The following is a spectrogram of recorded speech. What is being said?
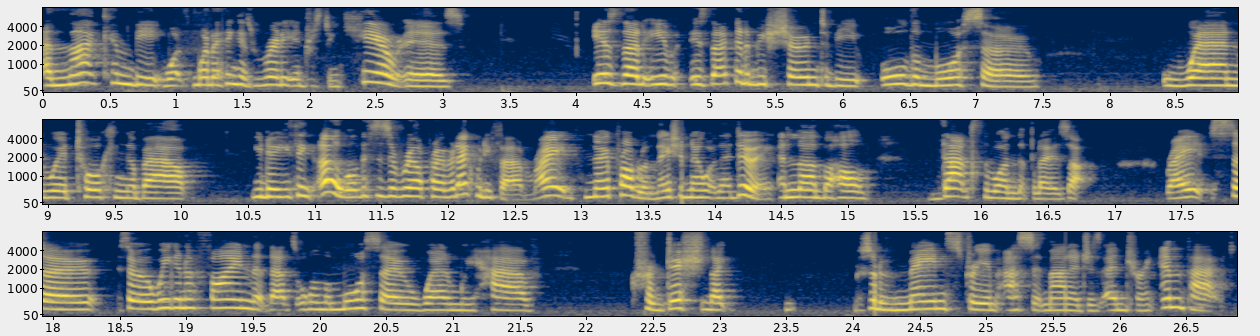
And that can be what, what I think is really interesting here is is that even, is that going to be shown to be all the more so when we're talking about you know you think oh well this is a real private equity firm right no problem they should know what they're doing and lo and behold that's the one that blows up right so so are we going to find that that's all the more so when we have tradition like sort of mainstream asset managers entering impact?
